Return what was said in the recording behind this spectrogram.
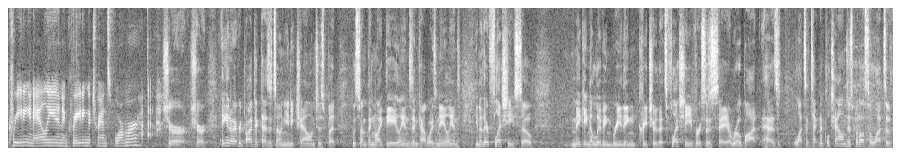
creating an alien and creating a transformer? Sure, sure. And you know, every project has its own unique challenges, but with something like the aliens in Cowboys and Aliens, you know, they're fleshy, so making a living, breathing creature that's fleshy versus, say, a robot has lots of technical challenges, but also lots of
